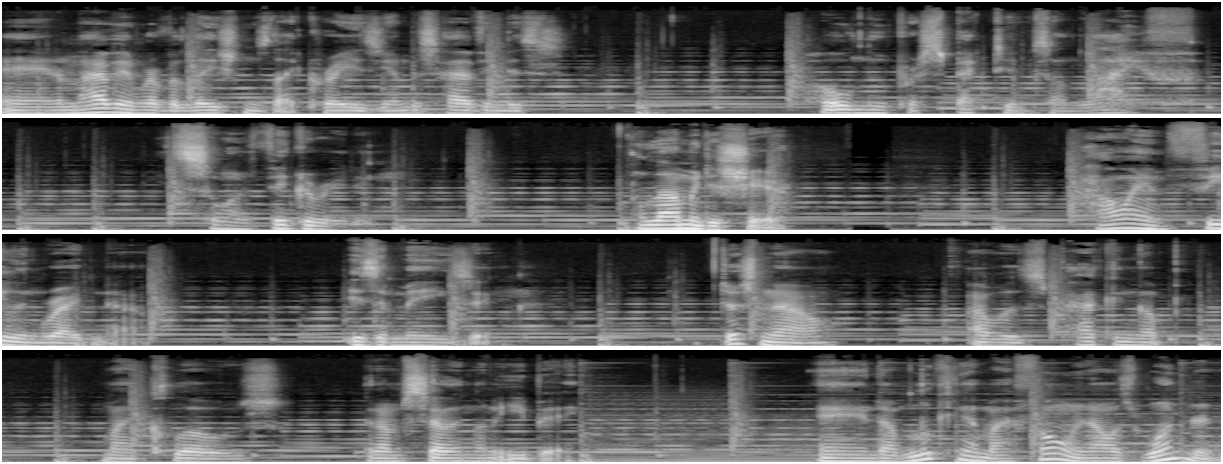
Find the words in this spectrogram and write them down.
and I'm having revelations like crazy. I'm just having this whole new perspectives on life. It's so invigorating. Allow me to share. How I am feeling right now is amazing. Just now, I was packing up my clothes that I'm selling on eBay. And I'm looking at my phone and I was wondering,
